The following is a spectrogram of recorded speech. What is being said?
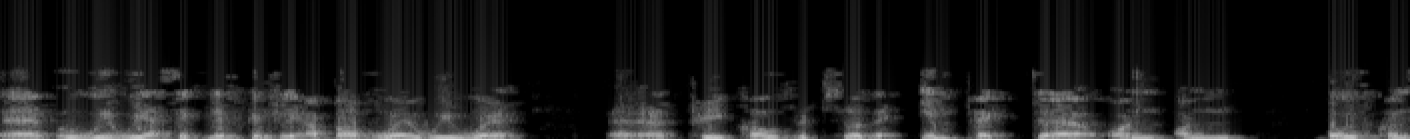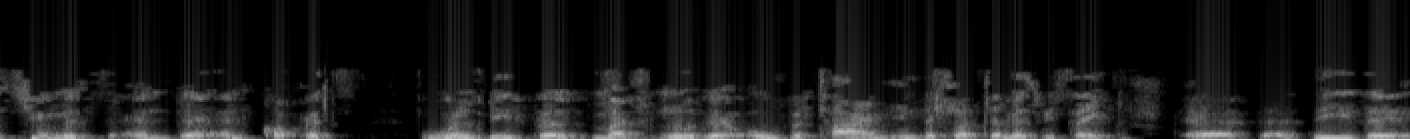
uh we are significantly above where we were pre-COVID. So the impact uh on on both consumers and, uh, and corporates will be felt much more there over time. In the short term, as we say, uh, the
